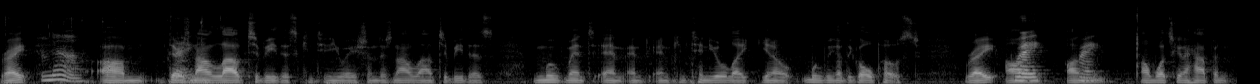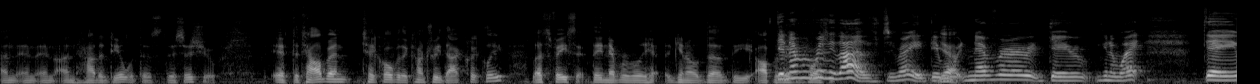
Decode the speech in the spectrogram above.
right? no um, there's Right. not allowed to be this continuation. There's not allowed to be this movement and, and, and continual like you know moving of the goalpost, right? On Right, on right. on what's going to happen and, and, and, and how to deal with this this issue. If the Taliban take over the country that quickly, let's face it, they never really you know the the opposition. they never forces- really loved right they Yeah. were never they you know what they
